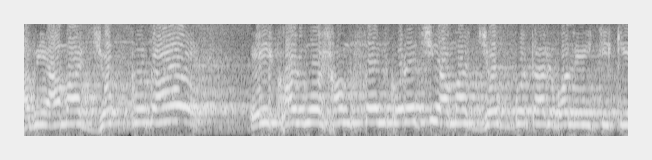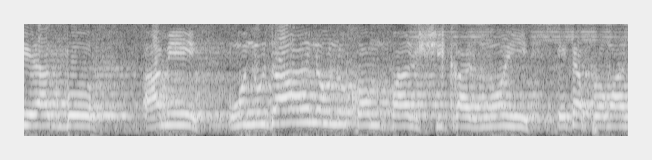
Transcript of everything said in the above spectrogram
আমি আমার যোগ্যতায় এই কর্মসংস্থান করেছি, আমার যোগ্যতার বলেই টিকিয়ে রাখব। আমি অনুদান, অনুকম্পার শিকার নই, এটা প্রমাণ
